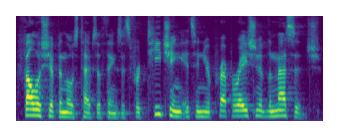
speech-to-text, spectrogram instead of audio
fellowship and those types of things. It's for teaching, it's in your preparation of the message.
